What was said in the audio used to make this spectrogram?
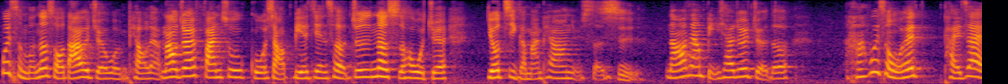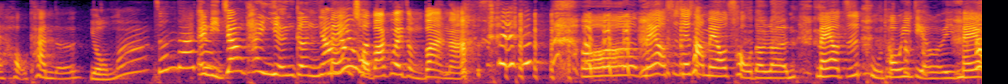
为什么那时候大家会觉得我很漂亮？然后我就会翻出国小毕业检测，就是那时候我觉得有几个蛮漂亮的女生，是，然后这样比一下就会觉得，啊，为什么我会排在好看的？有吗？真的、啊？哎、欸，你这样太严格，你要没有丑八怪怎么办呢、啊？哦，没有，世界上没有丑的人，没有，只是普通一点而已，没有。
